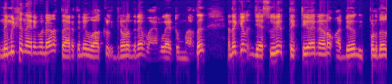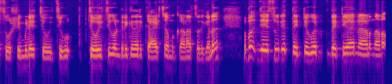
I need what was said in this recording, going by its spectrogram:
നിമിഷ നേരം കൊണ്ടാണ് താരത്തിന്റെ വാക്കുകൾ ഇതിനോടൊപ്പം തന്നെ വൈറലായിട്ടും മാറുന്നത്. എന്തൊക്കെയാണ് ജയസൂര്യ തെറ്റുകാരനാണോ? അദ്ദേഹം ഇപ്പോഴത്തെ സോഷ്യൽ മീഡിയ ചോദിച്ചു ചോദിച്ചുകൊണ്ടിരിക്കുന്ന ഒരു കാഴ്ച നമുക്ക് കാണാൻ സാധിക്കുന്നത്. അപ്പൊ ജയസൂര്യ തെറ്റുക തെറ്റുകാരനാണെന്നാണോ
